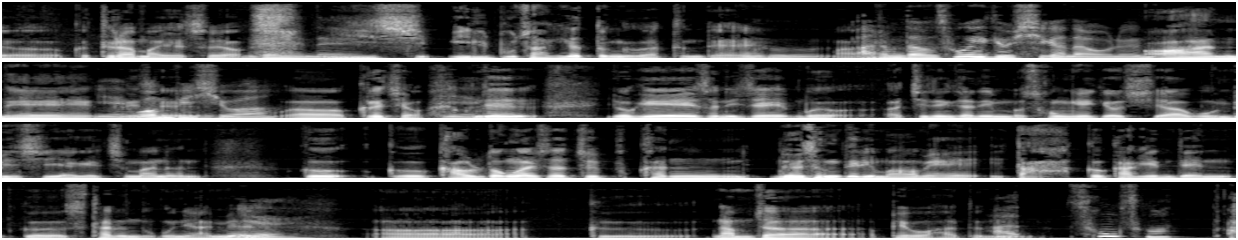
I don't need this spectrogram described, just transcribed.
어, 그 드라마였어요. 네네. 21부작이었던 것 같은데. 그 아. 름다운 송혜교 씨가 나오는. 아, 네. 예, 원빈 씨와. 어, 그렇죠. 예. 근데 여기에서는 이제 뭐 진행자님 뭐 송혜교 씨하고 원빈 씨 이야기했지만은 그, 그, 가을 동화에서 저희 북한 여성들이 마음에 딱 그 각인된 그 스타는 누구냐면, 예. 어, 그 남자 배우 하던 아, 송승헌? 아,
